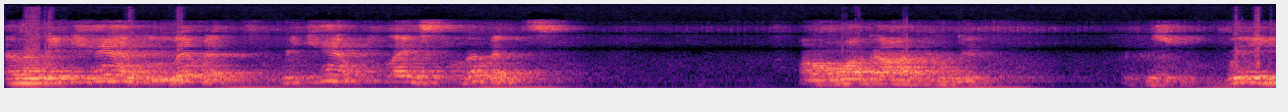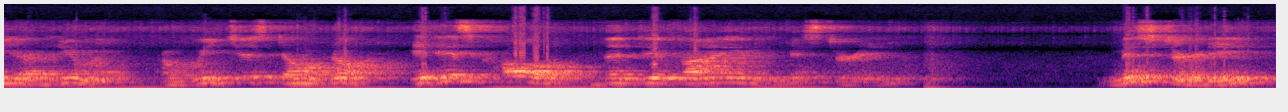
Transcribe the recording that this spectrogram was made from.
And we can't limit, we can't place limits on what God can do. Because we are human and we just don't know. It is called the divine mystery. Mystery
